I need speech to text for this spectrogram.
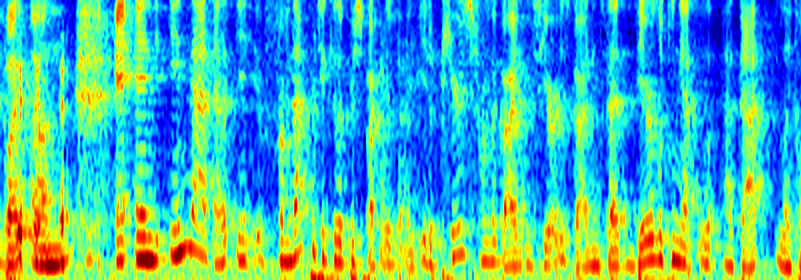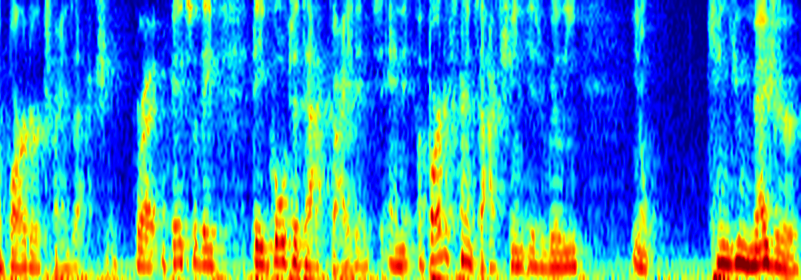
it. but um, and, and in that, uh, from that particular perspective, it appears from the guidance, CRA's guidance, that they're looking at at that like a barter transaction. right. Okay, so they they go to that guidance, and a barter transaction is really, you know, can you measure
